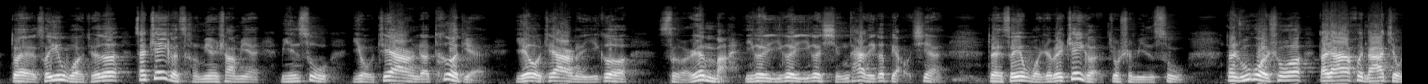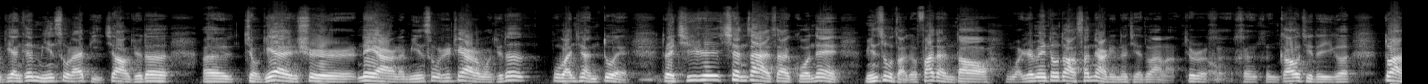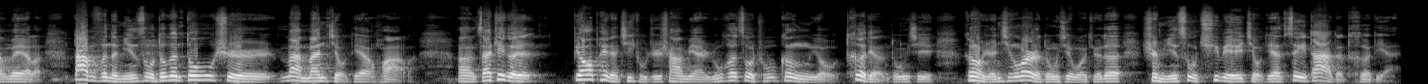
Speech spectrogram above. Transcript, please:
对，所以我觉得在这个层面上面，民宿有这样的特点。也有这样的一个责任吧，一个一个一个形态的一个表现，对，所以我认为这个就是民宿。但如果说大家会拿酒店跟民宿来比较，觉得呃酒店是那样的，民宿是这样的，我觉得不完全对。对，其实现在在国内民宿早就发展到我认为都到三点零的阶段了，就是很很很高级的一个段位了。大部分的民宿都跟都是慢慢酒店化了，啊，在这个。标配的基础之上面，如何做出更有特点的东西、更有人情味儿的东西？我觉得是民宿区别于酒店最大的特点。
